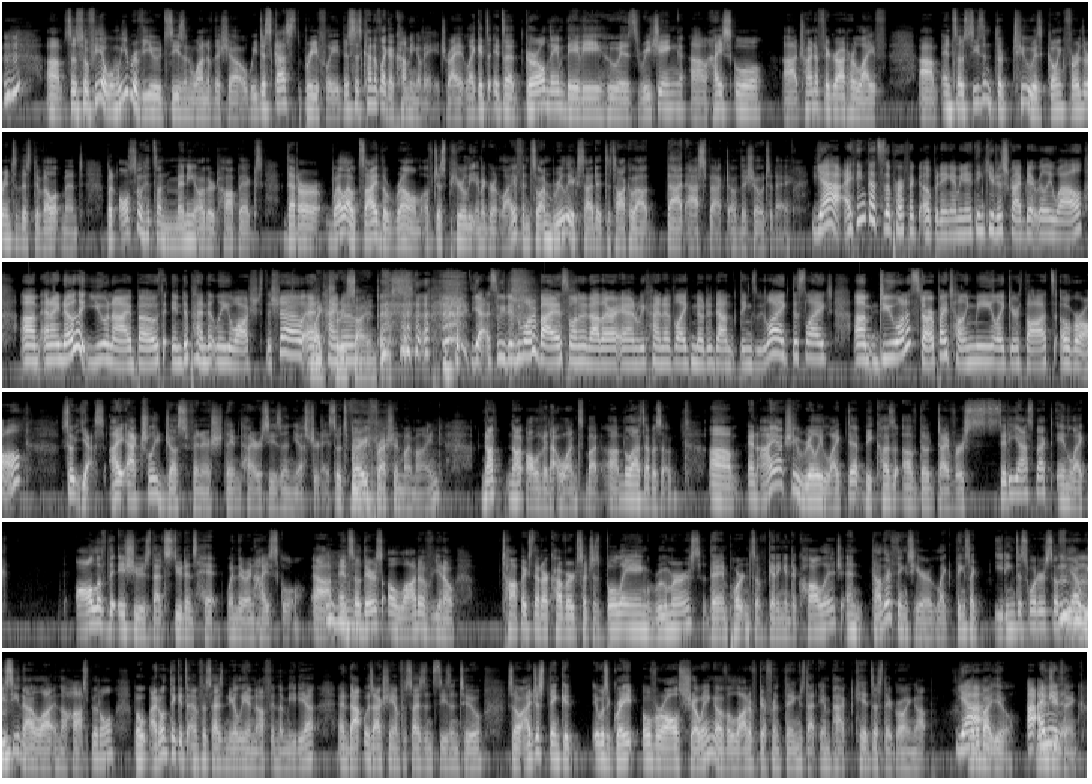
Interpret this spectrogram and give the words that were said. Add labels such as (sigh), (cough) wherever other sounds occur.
Um, so, Sophia, when we reviewed season one of the show, we discussed briefly. This is kind of like a coming of age, right? Like it's it's a girl named Devi who is reaching uh, high school, uh, trying to figure out her life. Um, and so season th- two is going further into this development, but also hits on many other topics that are well outside the realm of just purely immigrant life. And so I'm really excited to talk about that aspect of the show today. Yeah, I think that's the perfect opening. I mean, I think you described it really well. Um, and I know that you and I both independently watched the show and like kind true of scientists. (laughs) (laughs) yes, we didn't want to bias one another, and we kind of like noted down things we liked, disliked. Um, do you want to start by telling me like your thoughts overall? So yes, I actually just finished the entire season yesterday, so it's very (laughs) fresh in my mind. Not not all of it at once, but um, the last episode. Um, and I actually really liked it because of the diversity aspect in like all of the issues that students hit when they're in high school. Um, And so there's a lot of you know topics that are covered such as bullying, rumors, the importance of getting into college, and the other things here, like things like eating disorders, Sophia, we mm-hmm. see that a lot in the hospital, but I don't think it's emphasized nearly enough in the media. And that was actually emphasized in season two. So I just think it, it was a great overall showing of a lot of different things that impact kids as they're growing up. Yeah. What about you? I- what I did you mean, think?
